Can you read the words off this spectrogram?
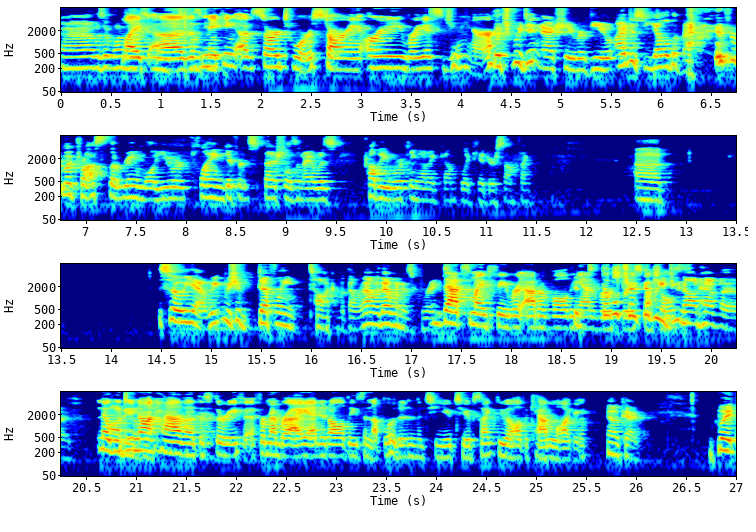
Uh, was it one of like uh, this making of Star Tours starring Ernie Reyes Jr. which we didn't actually review. I just yelled about it from across the room while you were playing different specials, and I was probably working on a Gunpla kit or something. Uh, so yeah, we, we should definitely talk about that one. That one, that one is great. That's my favorite out of all the It's- anniversary double check specials. that we do not have a. no, we do not have uh, this 35th. Remember, I edit all these and uploaded them to YouTube, so I can do all the cataloging. Okay, but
